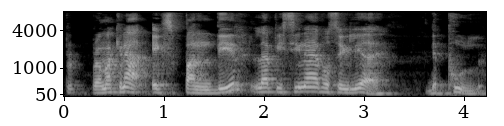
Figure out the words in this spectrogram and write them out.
pero más que nada, expandir la piscina de posibilidades, de pool.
